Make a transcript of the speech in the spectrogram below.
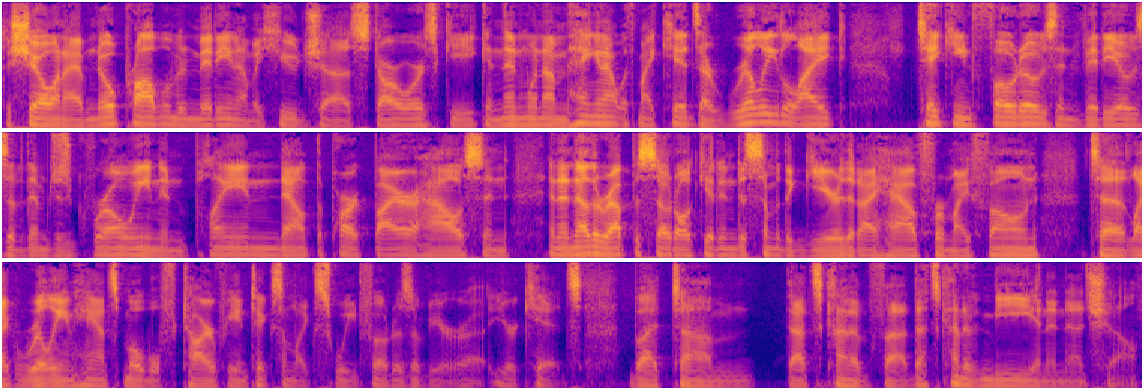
the show, and I have no problem admitting I'm a huge uh, Star Wars geek. And then when I'm hanging out with my kids, I really like taking photos and videos of them just growing and playing down at the park by our house. And in another episode, I'll get into some of the gear that I have for my phone to like really enhance mobile photography and take some like sweet photos of your uh, your kids. But um, that's kind of uh, that's kind of me in a nutshell.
